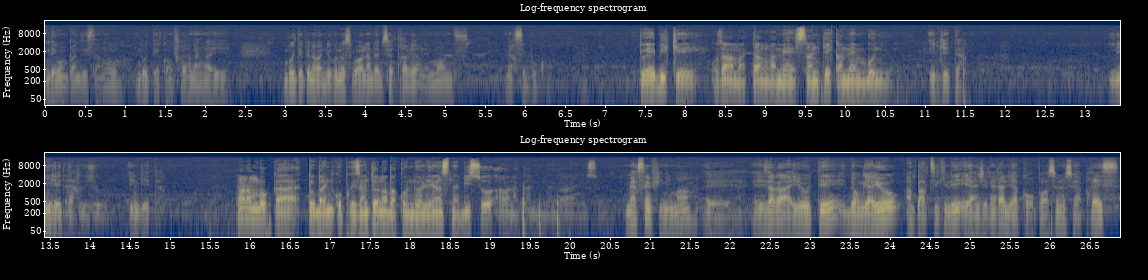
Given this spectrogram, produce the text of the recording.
ndenge mopanzi sango. Mbote confrère na ngai. Mbote mpe na bandeko nyonso baolanda biso à travers le monde. Merci beaucoup. Toyebi ke oza na matanga mais santé quand même boni yo. Ingeta ingeta. toujours. Ingeta mwana mboka tobandi kopresente wana bacondoléance na biso. Awa na merci infiniment. Eh, eza kaka yo te donc ya yo en particulier et en général ya corporation nyonso ya presse.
